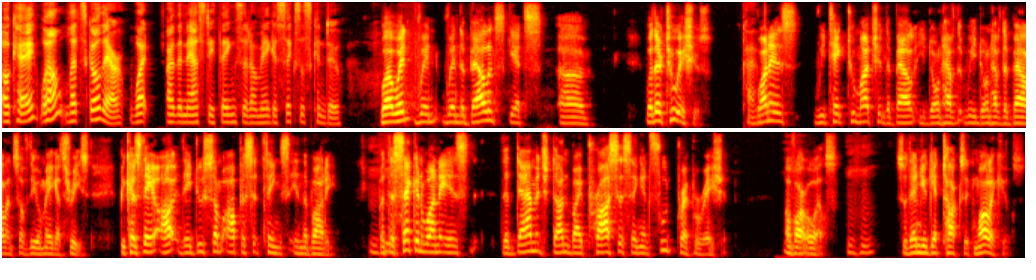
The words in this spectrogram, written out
Okay. Well, let's go there. What are the nasty things that omega sixes can do? Well, when when when the balance gets uh, well, there are two issues. Okay. One is we take too much in the balance. You don't have the, we don't have the balance of the omega 3s because they are they do some opposite things in the body. But the second one is the damage done by processing and food preparation of our oils. Mm-hmm. So then you get toxic molecules.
